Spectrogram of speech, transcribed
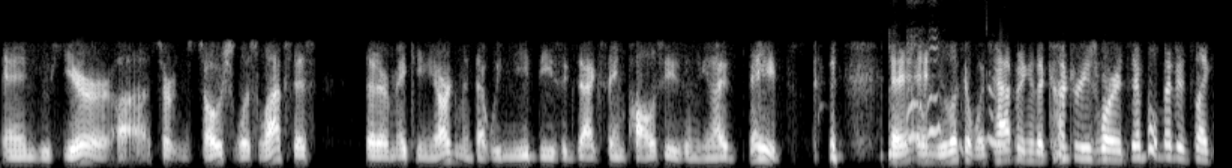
and you hear uh, certain socialist leftists that are making the argument that we need these exact same policies in the United States. and, and you look at what's happening in the countries where it's implemented, it's like,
